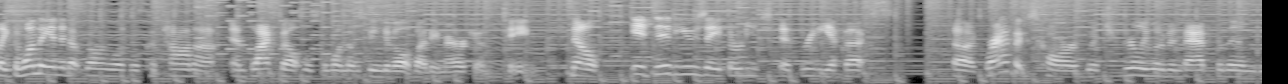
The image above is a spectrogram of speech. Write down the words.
like the one they ended up going with was Katana, and Black Belt was the one that was being developed by the American team. Now it did use a 30 a 3DFX uh, graphics card, which really would have been bad for them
